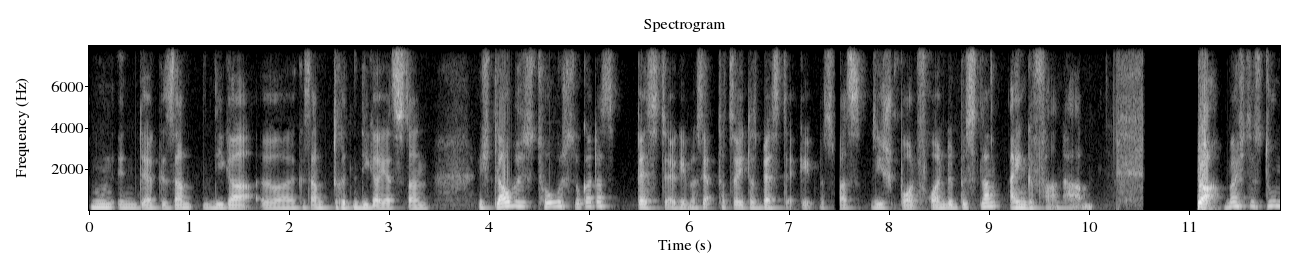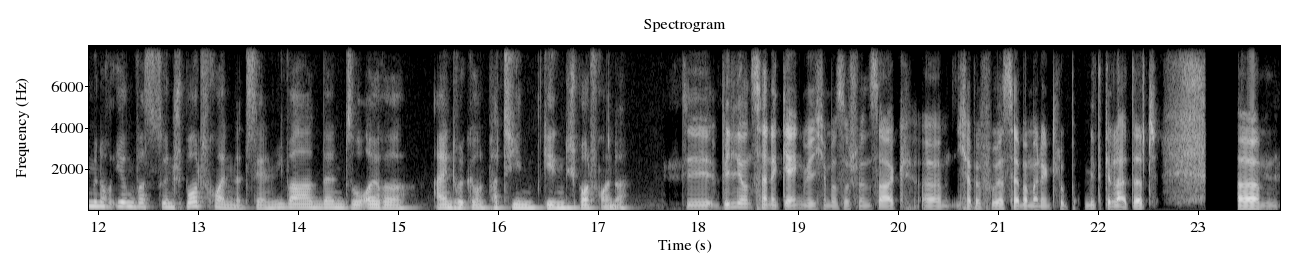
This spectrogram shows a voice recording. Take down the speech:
nun in der gesamten Liga, äh, gesamt dritten Liga jetzt dann ich glaube, historisch sogar das beste Ergebnis. Ja, tatsächlich das beste Ergebnis, was die Sportfreunde bislang eingefahren haben. Ja, möchtest du mir noch irgendwas zu den Sportfreunden erzählen? Wie waren denn so eure Eindrücke und Partien gegen die Sportfreunde? Die Willi und seine Gang, wie ich immer so schön sage. Ähm, ich habe ja früher selber mal den Club mitgeleitet. Ähm,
